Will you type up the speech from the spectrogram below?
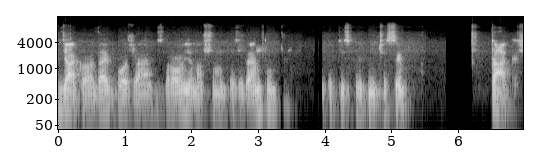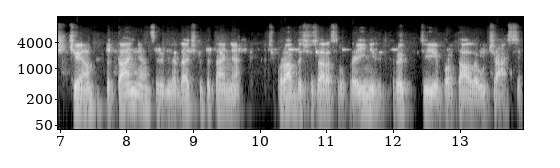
дякую. Дай Боже здоров'я нашому президенту у такі скрутні часи. Так, ще питання, це від глядачки питання. Чи правда, що зараз в Україні відкриті портали у часі?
